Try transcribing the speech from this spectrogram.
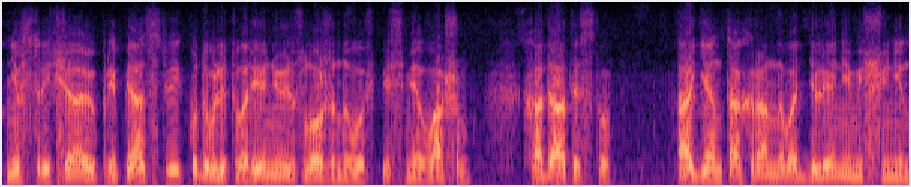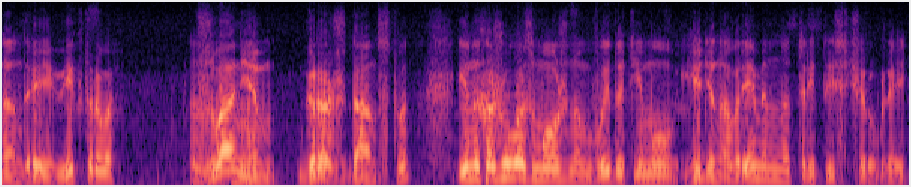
не встречаю препятствий к удовлетворению изложенного в письме вашем ходатайства агента охранного отделения Мещанина Андрея Викторова званием гражданства и нахожу возможным выдать ему единовременно 3000 рублей.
